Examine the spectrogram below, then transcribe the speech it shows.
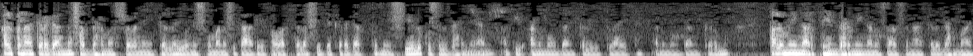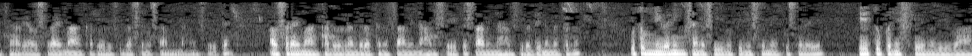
කල්පනා කරගන්න සද්ධර්ම ශ්‍රවණය කළ යෝනිසෝ මනසිකාරයේ පවත්තලා සිද්ධ කරගත්ත මේ සියලු කුසල ධර්මයන් අපි අනුමෝදන් කළ යුතු අයට අනුමෝදන් කරමු. පළමුවෙන් අර්ථයෙන් ධර්මයෙන් අනුශාසනා කළ ධර්මාචාර්ය අවසරයි මාංකඩවල සුදස්සන ස්වාමීන් වහන්සේට අවසරයි මාංකඩවල නන්දරත්න ස්වාමීන් වහන්සේට ස්වාමීන් වහන්සේලා දෙනමතම උතුම් නිවනින් සැනසීම පිණිස මේ කුසලය හේතුපනිස්සේම වේවා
